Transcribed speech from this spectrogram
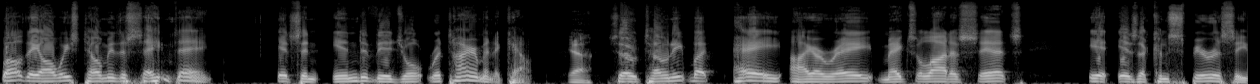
Well, they always tell me the same thing. It's an individual retirement account. yeah. So, Tony, but hey, IRA makes a lot of sense. It is a conspiracy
